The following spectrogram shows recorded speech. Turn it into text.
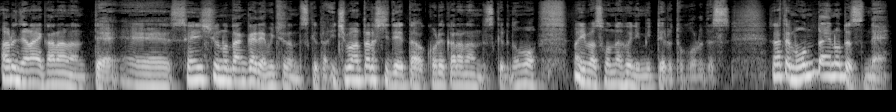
あるんじゃないかななんて、えー、先週の段階では見てたんですけど、一番新しいデータはこれからなんですけれども、まあ、今そんなふうに見てるところです。さて問題のですね、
